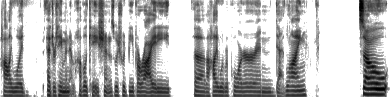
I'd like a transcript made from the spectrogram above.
Hollywood entertainment publications, which would be Variety, uh, the Hollywood Reporter, and Deadline. So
